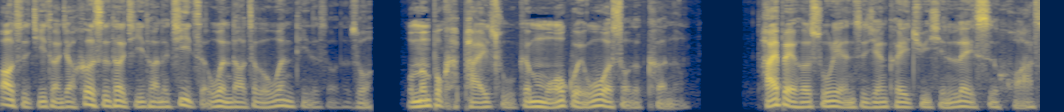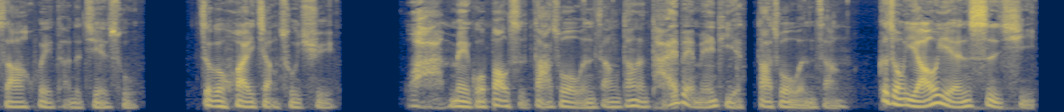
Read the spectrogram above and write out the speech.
报纸集团叫赫斯特集团的记者问到这个问题的时候，他说：我们不排除跟魔鬼握手的可能。台北和苏联之间可以举行类似华沙会谈的接触，这个话一讲出去，哇！美国报纸大做文章，当然台北媒体也大做文章，各种谣言四起。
